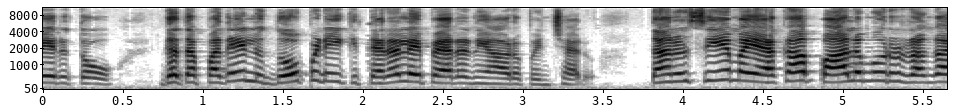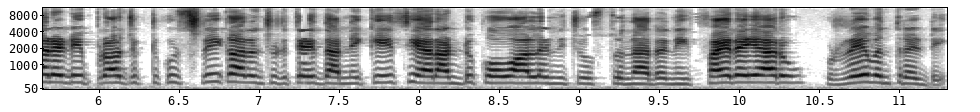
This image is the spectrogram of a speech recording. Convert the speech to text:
పేరుతో గత పదేళ్ళు దోపిడీకి తెరలేపారని ఆరోపించారు. తాను సీఎం అయ్యాక పాలమూరు రంగారెడ్డి ప్రాజెక్టుకు శ్రీకారం చుడితే దాన్ని కేసీఆర్ అడ్డుకోవాలని చూస్తున్నారని ఫైర్ అయ్యారు రేవంత్ రెడ్డి.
